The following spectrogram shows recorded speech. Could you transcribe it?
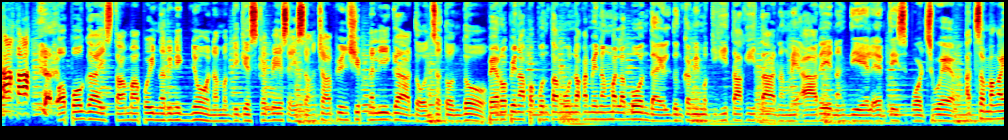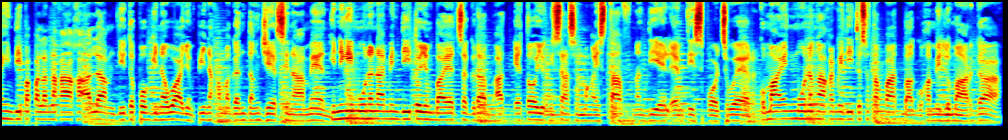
Opo guys, tama po yung narinig nyo na magigest kami sa isang championship na liga doon sa Tondo. Pero pinapapunta muna kami ng Malabon dahil doon kami magkikita-kita ng may-ari ng DLMT Sportswear. At sa mga hindi pa pala nakakaalam, dito po ginawa yung pinakamagandang jersey namin. Hiningi muna namin dito yung bayad sa Grab at ito yung isa sa mga staff ng DLMT Sportswear. Kumain muna nga kami dito sa tapat bago kami lumarga.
